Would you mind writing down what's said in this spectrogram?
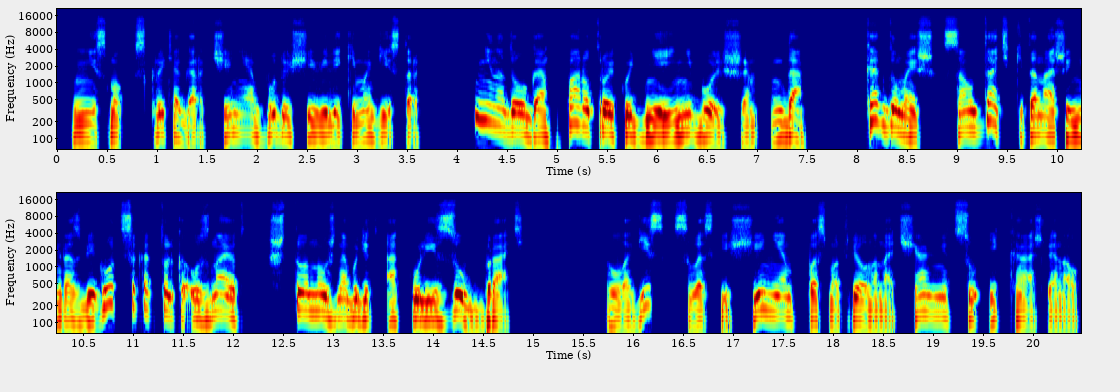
– не смог скрыть огорчение будущий великий магистр. «Ненадолго, пару-тройку дней, не больше, да. Как думаешь, солдатики-то наши не разбегутся, как только узнают, что нужно будет акулий зуб брать?» Лагис с восхищением посмотрел на начальницу и кашлянул.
